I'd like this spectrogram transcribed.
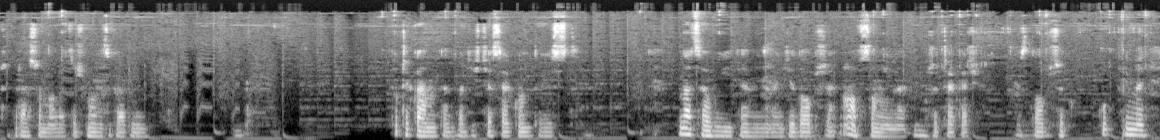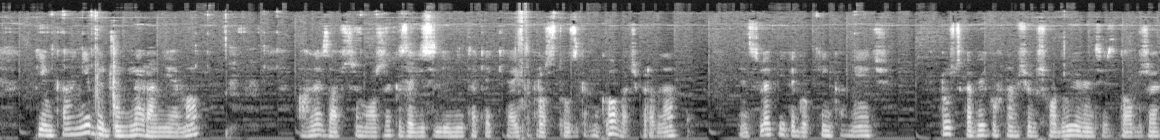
Przepraszam, ale coś mam zgadłem. Poczekamy te 20 sekund, to jest na cały item, więc będzie dobrze. O, w sumie na muszę czekać. Jest dobrze. Kupimy pinka. Niby dżunglera nie ma, ale zawsze może zejść z linii tak jak ja i po prostu zgankować, prawda? Więc lepiej tego pinka mieć. Różdżka wieków nam się już ładuje, więc jest dobrze.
